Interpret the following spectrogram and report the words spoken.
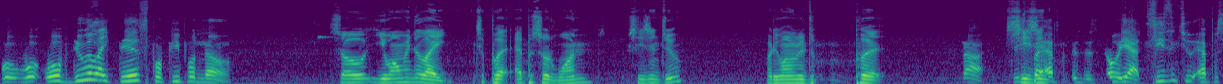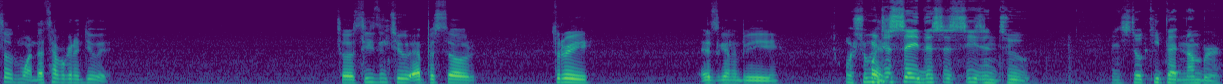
we'll, we'll, we'll do it like this for people to know. So you want me to like to put episode one, season two, or do you want me to put Nah. Season? ep- oh yeah, season two, episode one. That's how we're gonna do it. So season two, episode three is gonna be. Or should we Wait. just say this is season two, and still keep that number?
